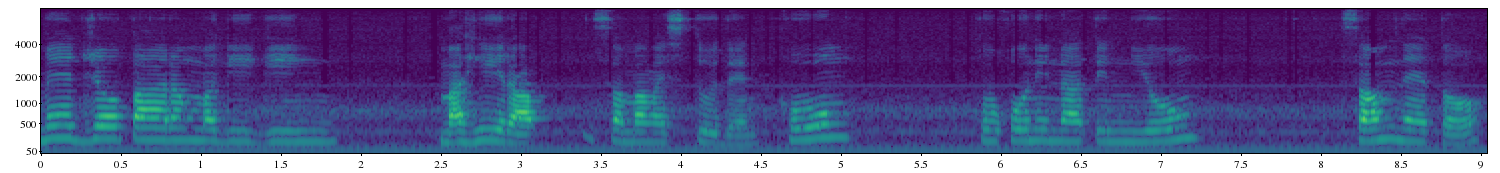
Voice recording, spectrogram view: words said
medyo parang magiging mahirap sa mga student kung kukunin natin yung sum neto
